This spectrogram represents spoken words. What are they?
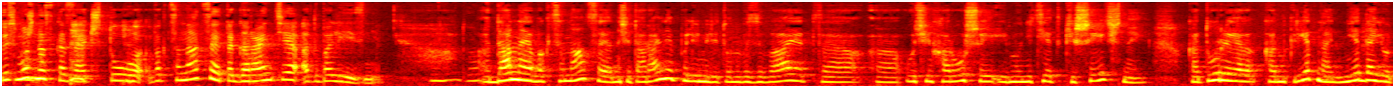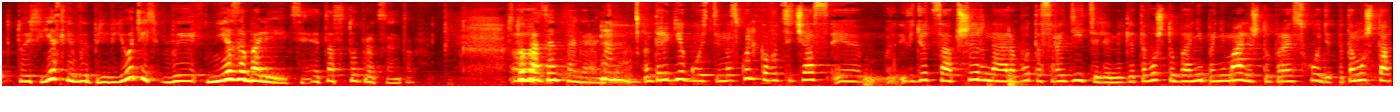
То есть можно сказать, что вакцинация – это гарантия от болезни. Данная вакцинация, значит, оральный полиомиелит, он вызывает э, очень хороший иммунитет кишечный, который конкретно не дает. То есть, если вы привьетесь, вы не заболеете. Это сто процентов. Стопроцентная гарантия. Дорогие гости, насколько вот сейчас э, ведется обширная работа с родителями для того, чтобы они понимали, что происходит? Потому что,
